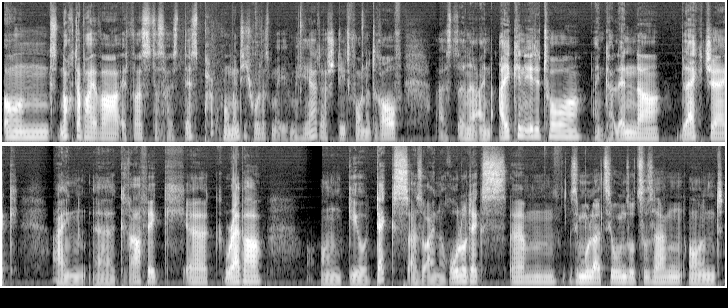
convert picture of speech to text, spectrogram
Und noch dabei war etwas, das heißt Despack. Moment, ich hole das mal eben her. Da steht vorne drauf, da ist ein Icon-Editor, ein Kalender, Blackjack, ein äh, Grafik-Grabber und Geodex, also eine Rolodex-Simulation ähm, sozusagen und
